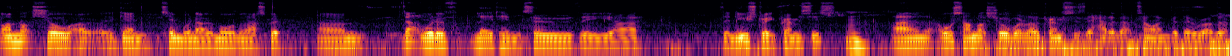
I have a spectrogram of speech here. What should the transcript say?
I'm not sure. Uh, again, Tim will know more than us, but um, that would have led him to the uh, the New Street premises. Mm. And also, I'm not sure what other premises they had at that time, but there were other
